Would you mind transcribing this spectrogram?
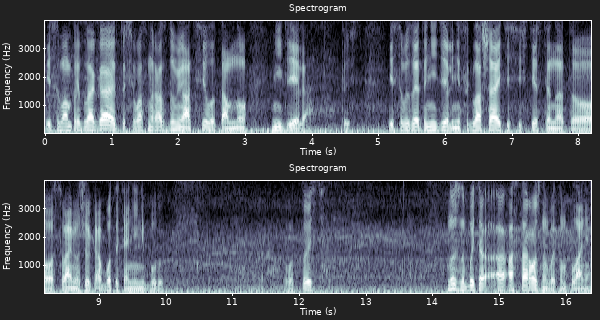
если вам предлагают, то есть у вас на раздумье от силы там, ну, неделя. То есть, если вы за эту неделю не соглашаетесь, естественно, то с вами уже работать они не будут. Вот, то есть, нужно быть осторожным в этом плане.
